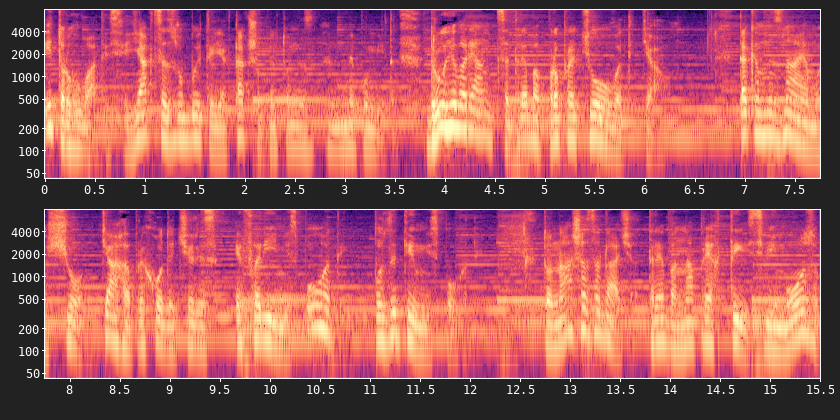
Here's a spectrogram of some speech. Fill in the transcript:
і торгуватися. Як це зробити, як так, щоб ніхто не, помітив. Другий варіант це треба пропрацьовувати тягу. Так як ми знаємо, що тяга приходить через еферійні спогади, позитивні спогади, то наша задача треба напрягти свій мозок,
